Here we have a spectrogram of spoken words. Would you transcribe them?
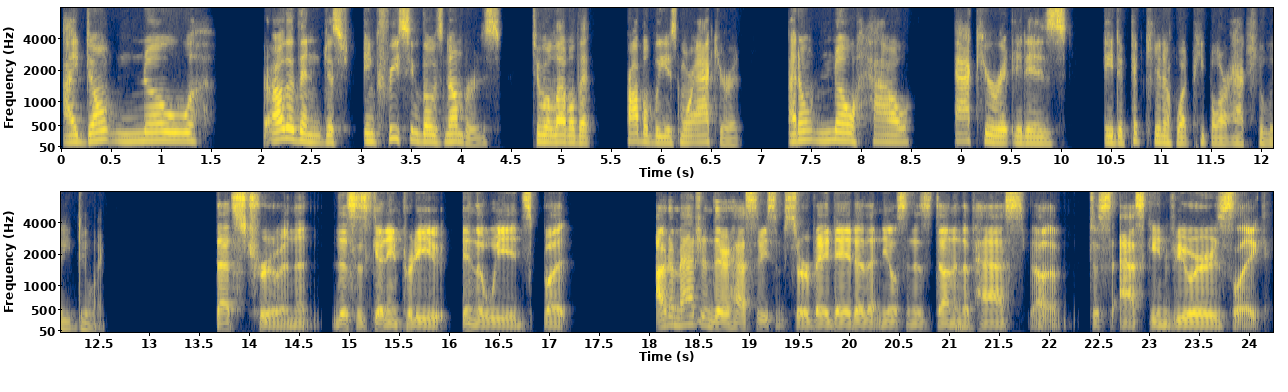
I don't know other than just increasing those numbers to a level that probably is more accurate, I don't know how accurate it is a depiction of what people are actually doing. That's true. And this is getting pretty in the weeds, but I would imagine there has to be some survey data that Nielsen has done in the past, uh, just asking viewers, like,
